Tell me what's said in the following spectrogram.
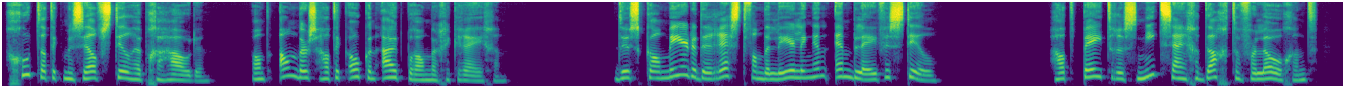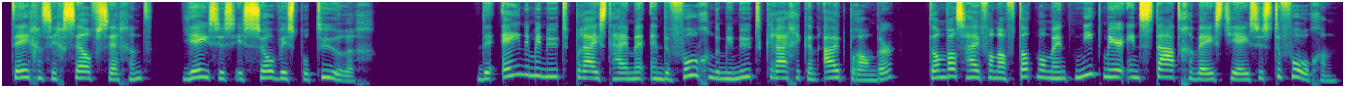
Goed dat ik mezelf stil heb gehouden want anders had ik ook een uitbrander gekregen. Dus kalmeerde de rest van de leerlingen en bleven stil. Had Petrus niet zijn gedachten verlogend, tegen zichzelf zeggend: Jezus is zo wispelturig. De ene minuut prijst hij me en de volgende minuut krijg ik een uitbrander, dan was hij vanaf dat moment niet meer in staat geweest Jezus te volgen.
